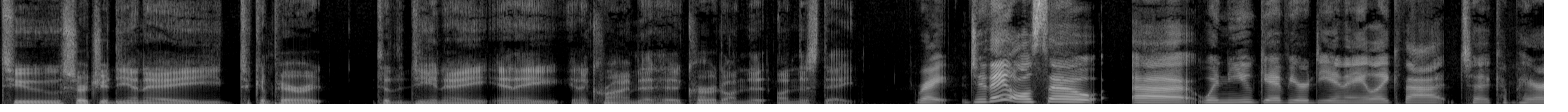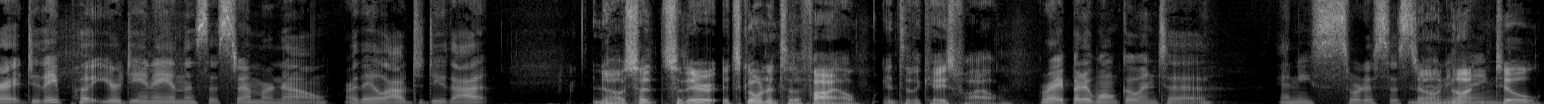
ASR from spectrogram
to search your DNA to compare it to the DNA in a in a crime that had occurred on the on this date. Right. Do they also, uh, when you give your DNA like that to compare it, do they put your DNA in the system or no? Are they allowed to do that? No, so so there it's going into the file, into the case file. Right, but it won't go into any sort of system. No, not until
